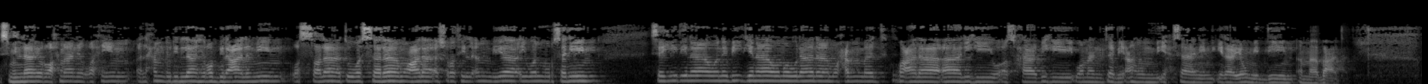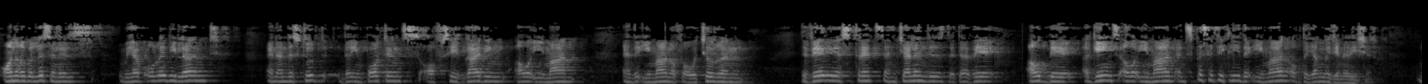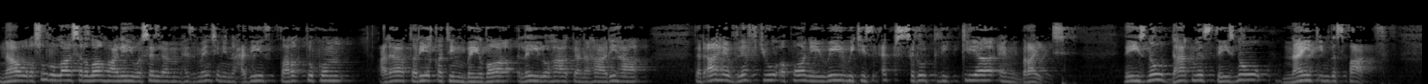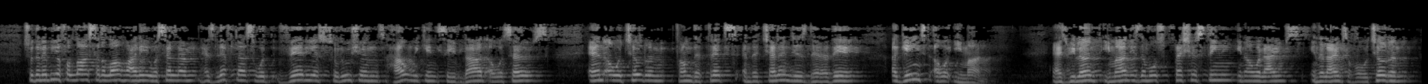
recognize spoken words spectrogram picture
بسم الله الرحمن الرحيم. الحمد لله رب العالمين والصلاة والسلام على أشرف الأنبياء والمرسلين سيدنا ونبينا ومولانا محمد وعلى آله وأصحابه ومن تبعهم بإحسان إلى يوم الدين. أما بعد. Honorable listeners, we have already learned and understood the importance of safeguarding our iman and the iman of our children, the various threats and challenges that are there out there against our iman and specifically the iman of the younger generation. Now Rasulullah sallallahu alayhi wasallam has mentioned in the hadith, تَرَكْتُكُمْ عَلَى طَرِيقَةٍ بَيْضَاء لَيْلُهَا كَنَهَارِهَا that I have left you upon a way which is absolutely clear and bright. There is no darkness, there is no night in this path. So the Nabi of Allah sallallahu alayhi wasallam has left us with various solutions how we can safeguard ourselves and our children from the threats and the challenges that are there against our iman. As we learned, iman is the most precious thing in our lives, in the lives of our children.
